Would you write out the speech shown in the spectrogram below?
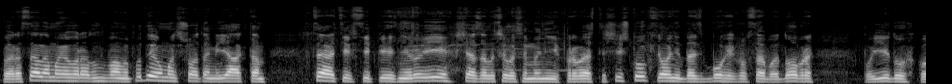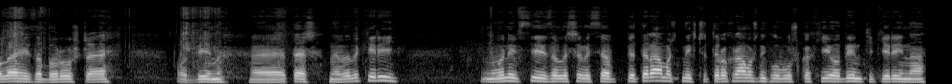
Переселимо його разом з вами, подивимось, що там і як там. Це ті всі пізні рої. Ще залишилося мені їх привезти 6 штук. Сьогодні дасть Бог, якщо все буде добре, поїду колеги, заберу ще один е, теж невеликий рій. Вони всі залишилися в п'ятирамочних, чотирьохрамочних ловушках і один тільки рій на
